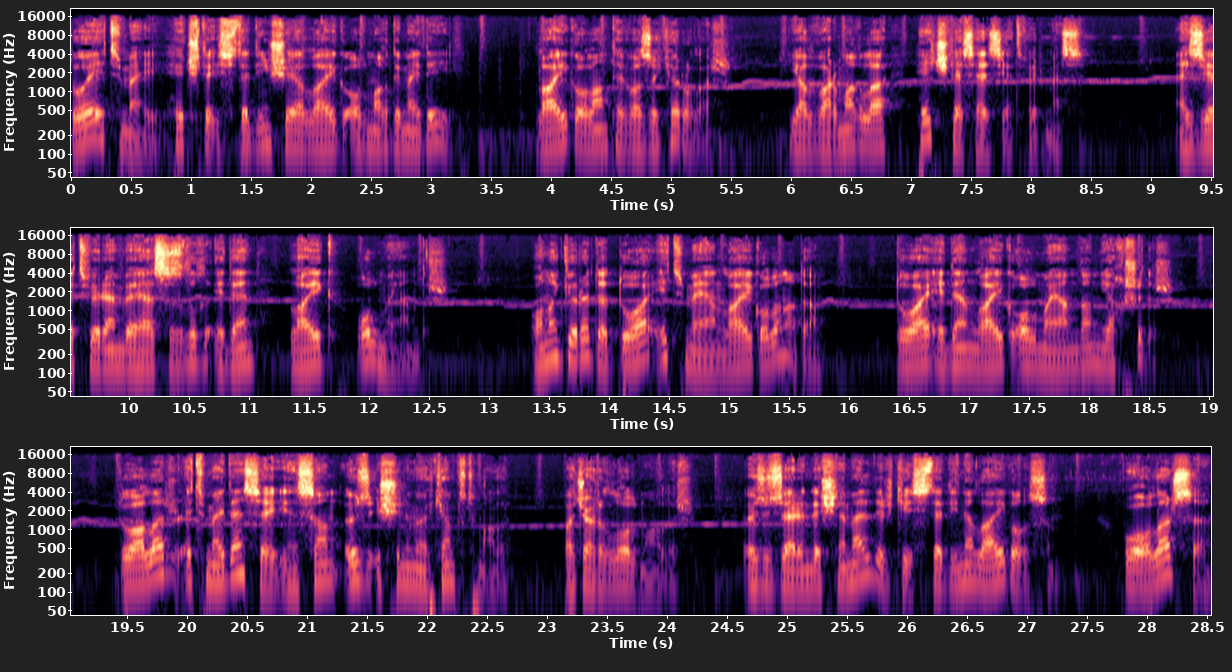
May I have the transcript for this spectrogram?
Dua etmək heç də istədiyin şeyə layiq olmaq demək deyil. Layiq olan təvazökar olar. Yalvarmaqla heç kəs əziyyət verməz. Əziyyət verən və həyasızlıq edən layiq olmayandır. Ona görə də dua etməyən layiq olan adam dua edən layiq olmayandan yaxşıdır. Dualar etməkdənsə insan öz işini möhkəm tutmalı, bacarıqlı olmalıdır. Öz üzərində işləməlidir ki, istədiyinə layiq olsun. Bu olarsa,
